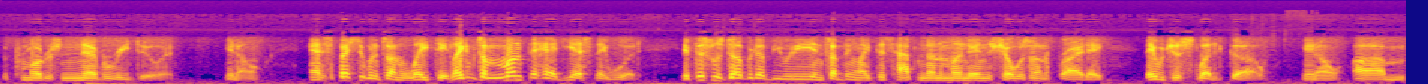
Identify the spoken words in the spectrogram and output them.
the promoters never redo it. You know, and especially when it's on a late date. Like if it's a month ahead, yes, they would. If this was WWE and something like this happened on a Monday and the show was on a Friday, they would just let it go. You know, um,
